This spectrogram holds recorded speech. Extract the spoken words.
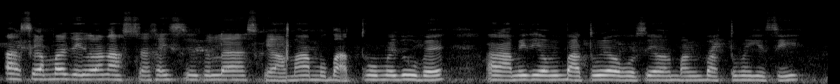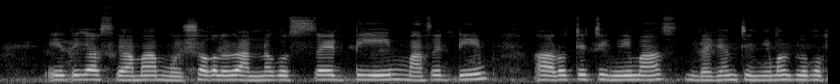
আজকে আমরা যেগুলো নাস্তা খাইছি সেগুলো আজকে আমার আম্মু বাথরুমে ডুবে আর আমি দিয়ে আমি বাথরুমে অবশ্যই আমি বাথরুমে গেছি। এদিকে আজকে আমার সকালে রান্না করছে ডিম, মাছের ডিম আর হচ্ছে চিংড়ি মাছ। দেখেন চিংড়ি মাছগুলো কত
